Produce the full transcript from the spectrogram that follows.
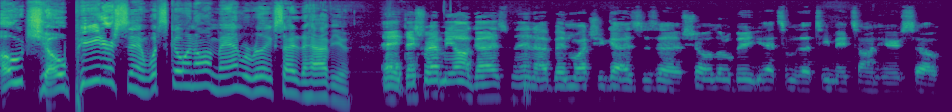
Ocho Peterson. What's going on, man? We're really excited to have you. Hey, thanks for having me on, guys. Man, I've been watching you guys' uh, show a little bit. You had some of the teammates on here, so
